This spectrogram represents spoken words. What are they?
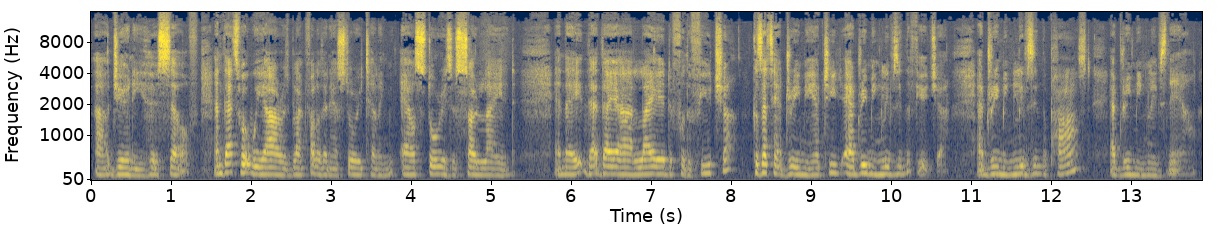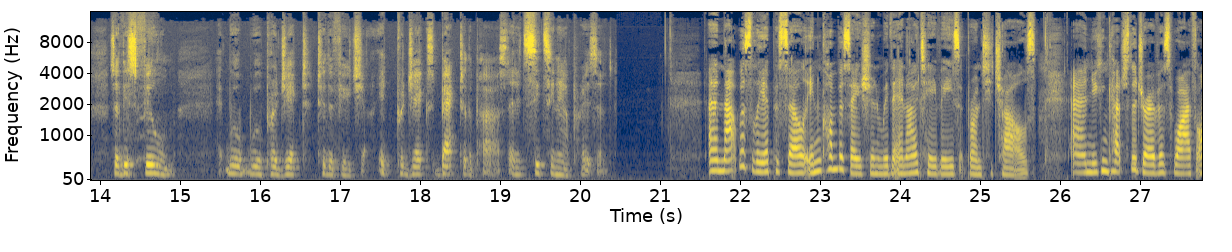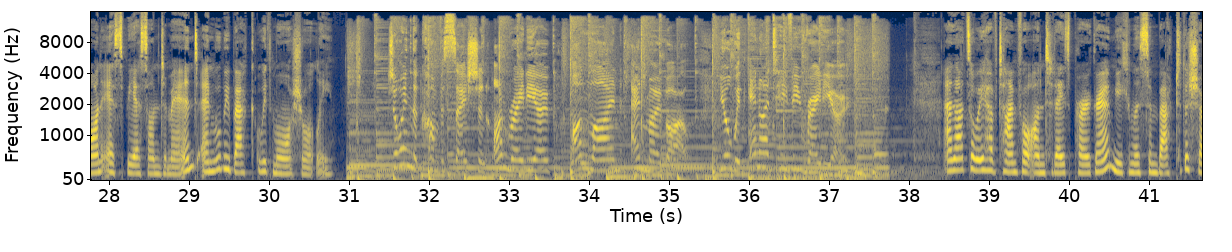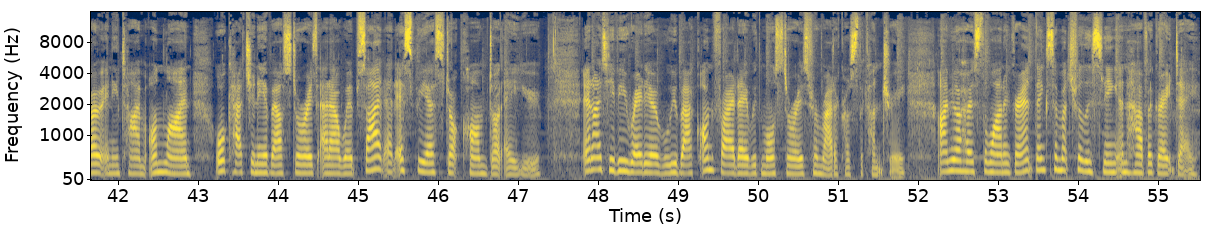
Uh, journey herself, and that's what we are as blackfellas in our storytelling. Our stories are so layered, and they that they are layered for the future because that's our dreaming. Our, our dreaming lives in the future. Our dreaming lives in the past. Our dreaming lives now. So this film will, will project to the future. It projects back to the past and it sits in our present. And that was Leah Purcell in conversation with NITV's Bronte Charles. And you can catch The Drover's Wife on SBS On Demand, and we'll be back with more shortly. Join the conversation on radio, online, and mobile. You're with NITV Radio. And that's all we have time for on today's program. You can listen back to the show anytime online or catch any of our stories at our website at sbs.com.au. NITV Radio will be back on Friday with more stories from right across the country. I'm your host, Luana Grant. Thanks so much for listening and have a great day.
